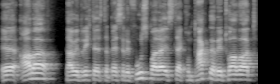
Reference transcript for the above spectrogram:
äh, aber David Richter ist der bessere Fußballer, ist der kompaktere Torwart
